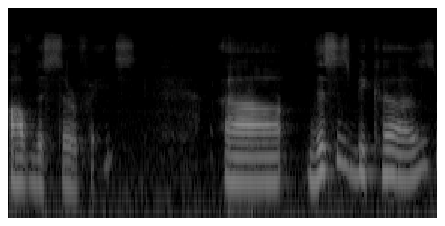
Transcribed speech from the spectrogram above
of the surface. Uh, this is because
